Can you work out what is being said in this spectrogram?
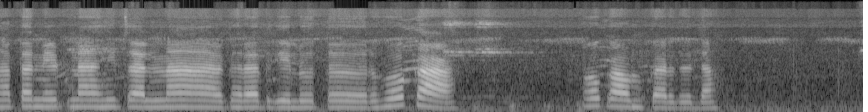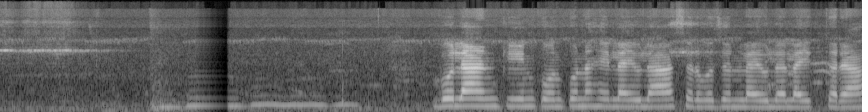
आता नेट नाही चालणार. घरात गेलो तर. हो का? हो का ओमकार दादा? बोला आणखीन कोण कोण आहे लाईव्हला सर्वजण लाईव्हला लाईक करा.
